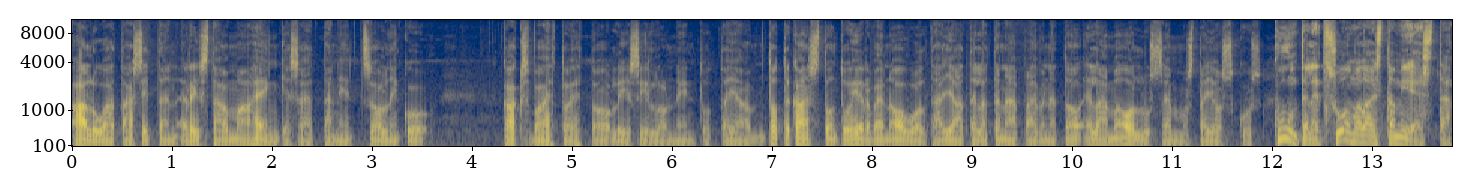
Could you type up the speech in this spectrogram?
haluaa tai sitten ristää omaa henkensä, että niin se oli niin kuin kaksi vaihtoehtoa oli silloin, niin tota, ja totta kai se tuntuu hirveän ouvolta ajatella tänä päivänä, että on elämä ollut semmoista joskus. Kuuntelet suomalaista miestä.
